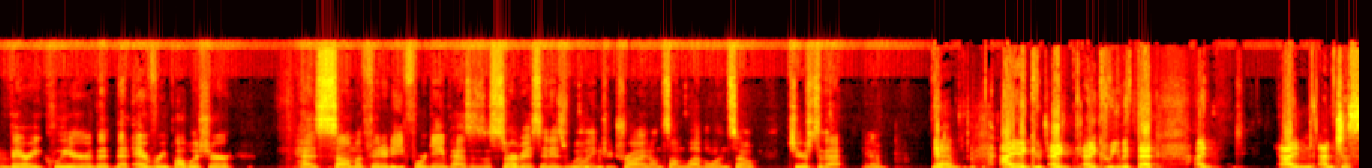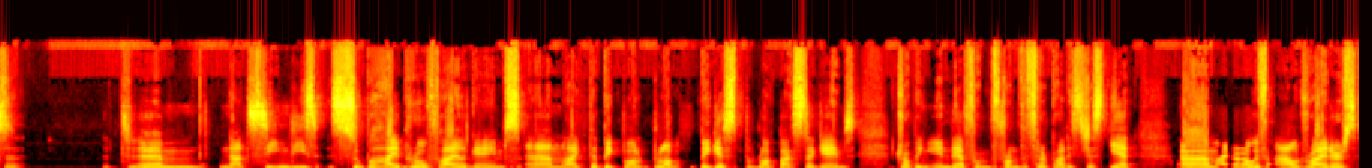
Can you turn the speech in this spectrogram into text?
very clear that that every publisher has some affinity for Game Pass as a service and is willing to try it on some level. And so, cheers to that. You know. Yeah, I agree. I, I agree with that. I I'm I'm just um, not seeing these super high profile games um, like the big blo- biggest blockbuster games dropping in there from from the third parties just yet. Um, I don't know if Outriders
